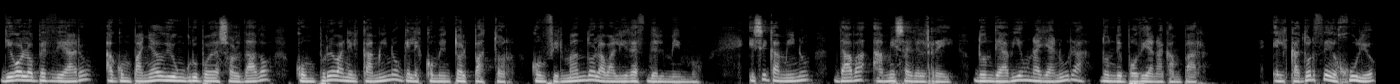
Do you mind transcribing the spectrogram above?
Diego López de Aro, acompañado de un grupo de soldados, comprueban el camino que les comentó el pastor, confirmando la validez del mismo. Ese camino daba a Mesa del Rey, donde había una llanura donde podían acampar. El 14 de julio,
